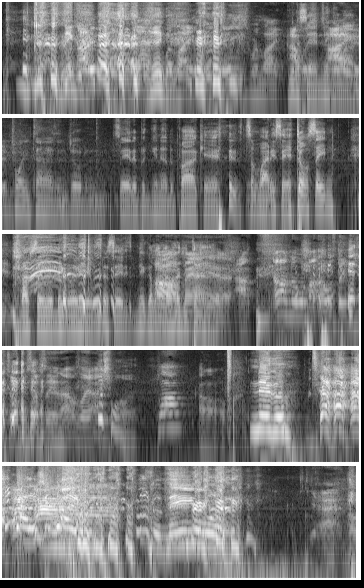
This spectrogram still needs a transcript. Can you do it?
Not even that, Nigga. but like there was days where like I was said nigga tired. like twenty times, and Jordan said at the beginning of the podcast. Somebody said, "Don't say, n- stop saying nigga on here." We done said nigga like a oh hundred times. yeah. I, I don't know what my I was thinking. She told me stop saying. I was like, I Which ain't- one? Plum. Oh, Nigga. the main one. Yeah, I, know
